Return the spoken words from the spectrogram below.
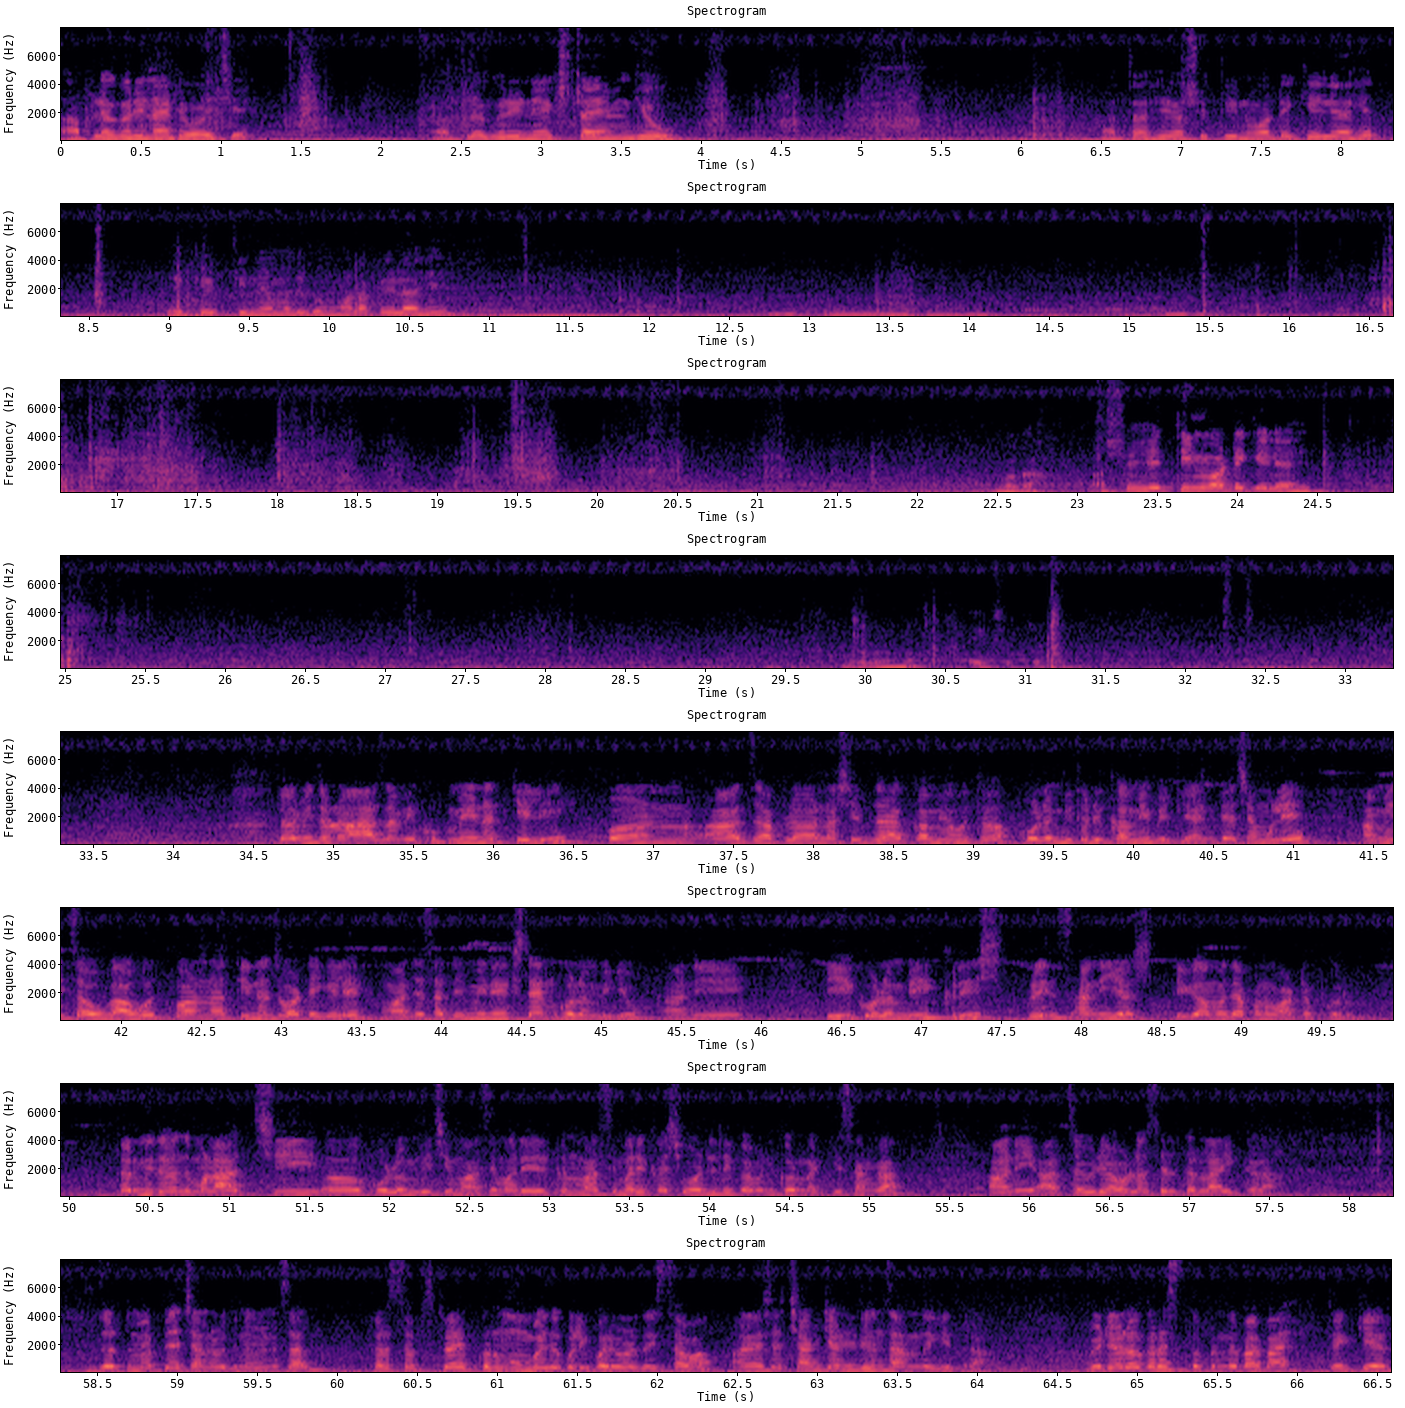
आपल्या घरी नाही ठेवायची. आपल्या घरी नेक्स्ट टाइम घेऊ. आता हे असे तीन वाटे केले आहेत. एक एक तिन्यामध्ये डोमा टाकलेला आहे. बघा असे हे तीन वाटे केले आहेत बरोबर ना एक शब्द तर मित्रांनो आज आम्ही खूप मेहनत केली पण आज आपलं नशीब जरा कमी होतं कोलंबी थोडी कमी भेटली आणि त्याच्यामुळे आम्ही चौघा आहोत पण तीनच वाटे गेले. माझ्यासाठी मी नेक्स्ट टाईम कोलंबी घेऊ. आणि ही कोलंबी क्रिश प्रिन्स आणि यश तिघामध्ये आपण वाटप करू. तर मित्रांनो तुम्हाला आजची कोलंबीची मासेमारी एरकन मासेमारी कशी वाटली ते कमेंट करून नक्की सांगा. आणि आजचा व्हिडिओ आवडला असेल तर लाईक करा. जर तुम्ही आपल्या चॅनलवरती नवीन असाल तर सबस्क्राईब करून मुंबईचा कोली परिवाराचा हिस्सा व्हा आणि अशा छान छान व्हिडिओचा आनंद घेत राहा. भेटूया लवकरच तोपर्यंत बाय बाय टेक केअर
